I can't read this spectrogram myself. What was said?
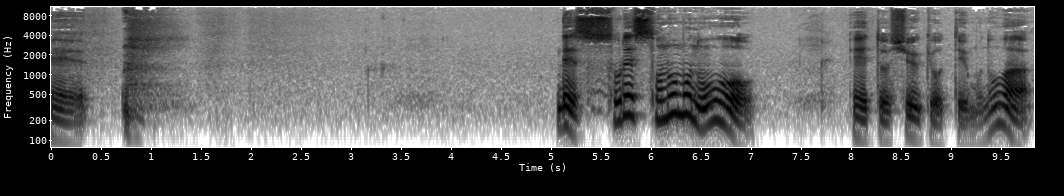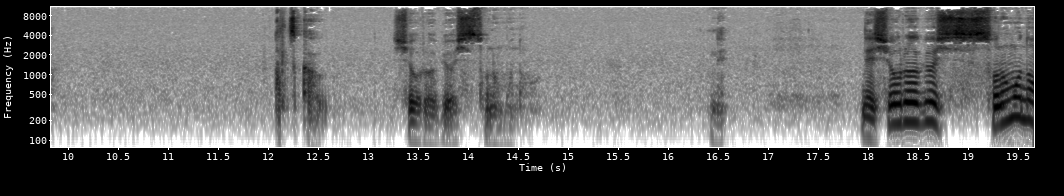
えー、でそれそのものをえーと、宗教っていうものは扱う生老病死そのもの。ね、で生老病死そのもの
